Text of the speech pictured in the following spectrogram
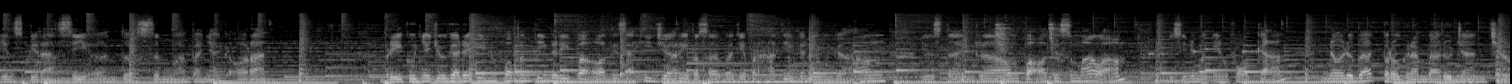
inspirasi untuk semua banyak orang Berikutnya juga ada info penting dari Pak Otis Hijari, persahabat yang perhatikan di unggahan Instagram Pak Otis semalam. Di sini menginfokan no debat program baru dan jam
